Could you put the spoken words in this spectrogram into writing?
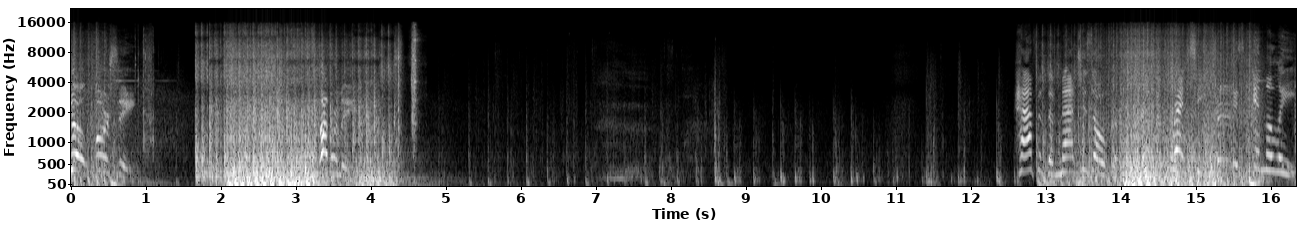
No mercy! Cover me! Half of the match is over. The red team is in the lead.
